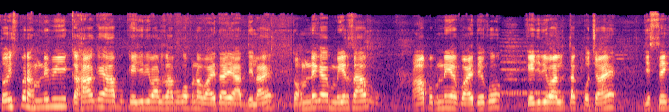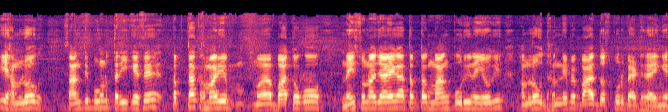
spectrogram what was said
तो इस पर हमने भी कहा कि आप केजरीवाल साहब को अपना वायदा याद दिलाएँ। तो हमने कहा मेयर साहब आप अपने वायदे को केजरीवाल तक पहुंचाएँ जिससे कि हम लोग शांतिपूर्ण तरीके से तब तक हमारी बातों को नहीं सुना जाएगा तब तक मांग पूरी नहीं होगी। हम लोग धरने पे बाद दस्तूर बैठे रहेंगे।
